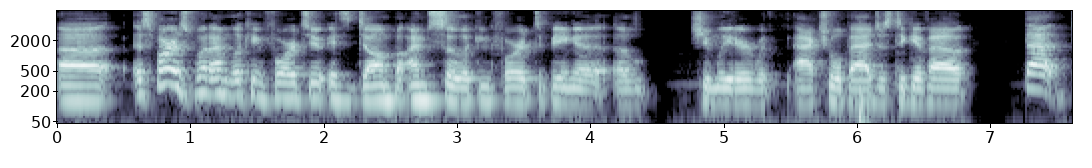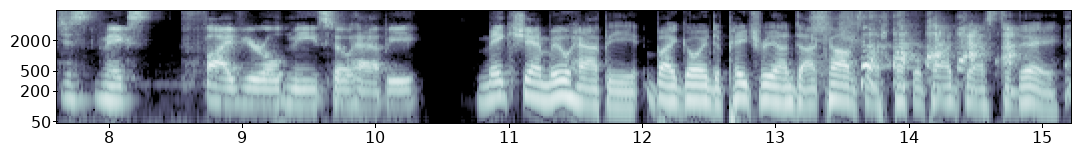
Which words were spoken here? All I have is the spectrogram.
Uh, as far as what I'm looking forward to, it's dumb, but I'm so looking forward to being a, a gym leader with actual badges to give out. That just makes five year old me so happy. Make Shamu happy by going to patreon.com slash Puckle podcast today.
